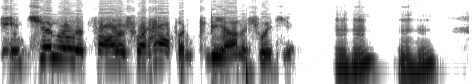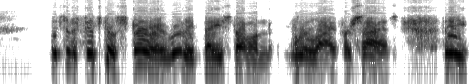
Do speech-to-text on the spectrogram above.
in general, it follows what happened, to be honest with you. Mm-hmm. Mm-hmm. It's a fictional story really based on real life or science. The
